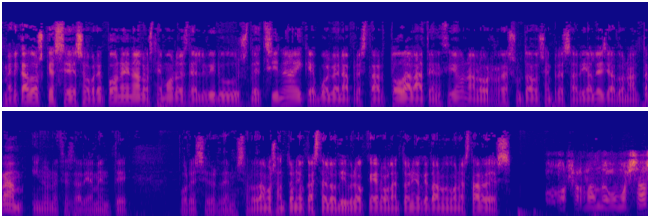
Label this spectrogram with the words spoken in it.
Mercados que se sobreponen a los temores del virus de China y que vuelven a prestar toda la atención a los resultados empresariales y a Donald Trump, y no necesariamente por ese orden. Saludamos a Antonio Castelo de Broker. Hola Antonio, ¿qué tal? Muy buenas tardes. Hola Fernando, ¿cómo estás?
